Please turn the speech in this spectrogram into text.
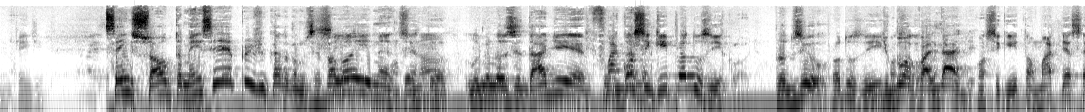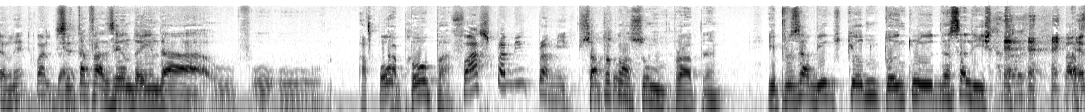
Entendi. Sem sol também você é prejudicado, como você Sim, falou aí, né? Com certeza. Luminosidade é Mas consegui produzir, Cláudio. Produziu? Produzi. De boa qualidade? Consegui tomate de excelente qualidade. Você está fazendo ainda o, o, o, a, polpa? a polpa? Faço para mim, para mim. Só para consumo próprio, né? E para os amigos que eu não estou incluído nessa lista. Mas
